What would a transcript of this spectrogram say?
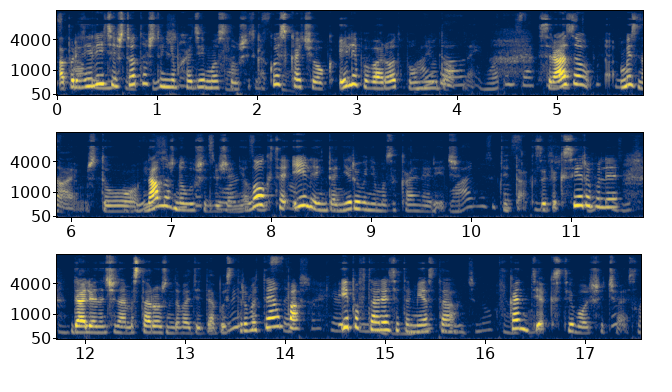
Определите что-то, что необходимо услышать, какой скачок или поворот был неудобный. Сразу мы знаем, что нам нужно улучшить движение локтя или интонирование музыкальной речи. Итак, зафиксировали, далее начинаем осторожно доводить до быстрого темпа и повторять это место в контексте большей части.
